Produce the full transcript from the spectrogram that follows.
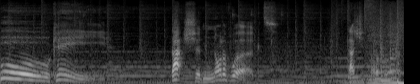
Okay. That should not have worked. That should not have worked.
